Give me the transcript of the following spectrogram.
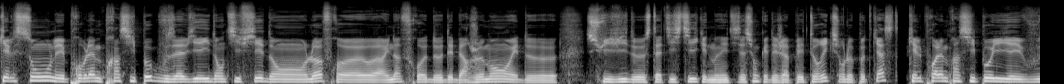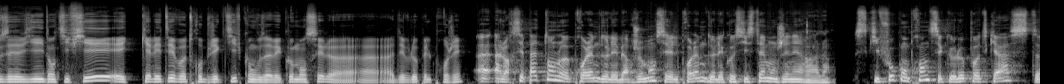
Quels sont les problèmes principaux que vous aviez identifiés dans l'offre, euh, une offre d'hébergement et de suivi de statistiques et de monétisation qui est déjà pléthorique sur le podcast? Quels problèmes principaux vous aviez identifiés et quel était votre objectif quand vous avez commencé à, développer le projet? Alors c'est pas tant le problème de l'hébergement, c'est le problème de l'écosystème en général. Ce qu'il faut comprendre, c'est que le podcast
